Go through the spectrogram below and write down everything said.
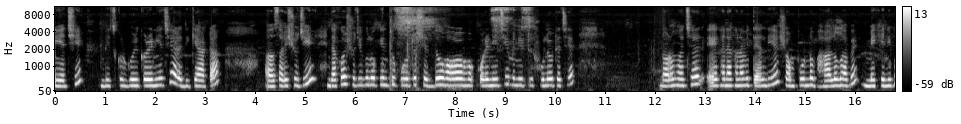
নিয়েছি। বিস্কুট গুঁড়ি করে নিয়েছি, আর এদিকে আটা। সরি সুজি। দেখো, সুজিগুলো কিন্তু পুরোটা সেদ্ধ করে নিয়েছি মানে একটু ফুলে উঠেছে। নরম হয়েছে। এখানে এখন আমি তেল দিয়ে সম্পূর্ণ ভালোভাবে মেখে নিব।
